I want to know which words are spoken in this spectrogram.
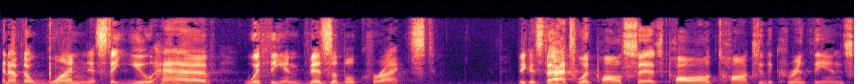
and of the oneness that you have with the invisible Christ. Because that's what Paul says. Paul talks to the Corinthians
